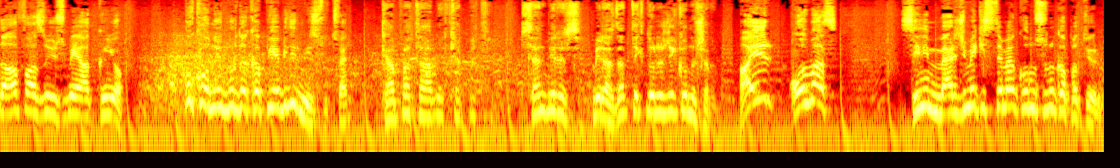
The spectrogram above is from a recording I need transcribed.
daha fazla üzmeye hakkın yok. Bu konuyu burada kapayabilir miyiz lütfen? Kapat abi kapat. Sen bilirsin. Birazdan teknolojiyi konuşalım. Hayır, olmaz. Senin mercimek istemen konusunu kapatıyorum.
